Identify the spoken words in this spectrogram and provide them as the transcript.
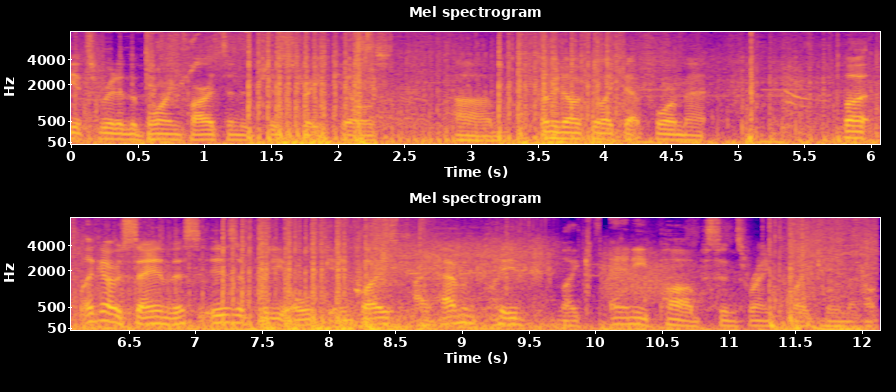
gets rid of the boring parts and it's just straight kills. Um, let me know if you like that format. But like I was saying, this is a pretty old gameplay. I haven't played like any pub since Ranked Play came out.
